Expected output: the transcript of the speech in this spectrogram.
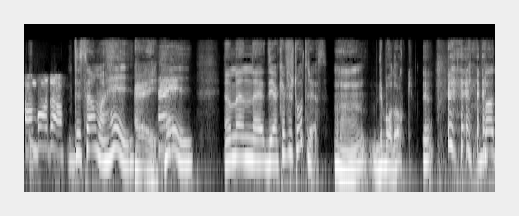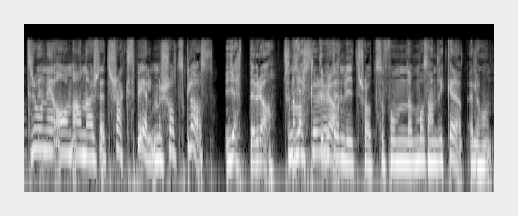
Ha en bra dag. Detsamma, hej. Hej. Hej. Ja, men, eh, jag kan förstå Therese. Mm, det är både och. Vad tror ni om annars ett schackspel med shotsglas? Jättebra. Så när man slår ut Jättebra. en vit shot så får man, måste han dricka den, eller hon.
